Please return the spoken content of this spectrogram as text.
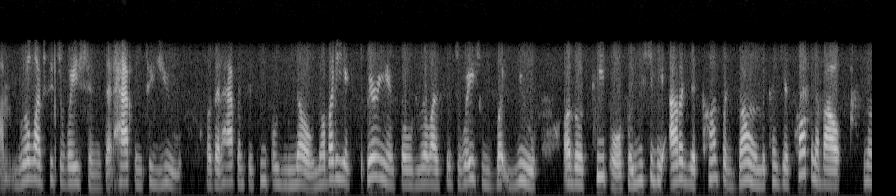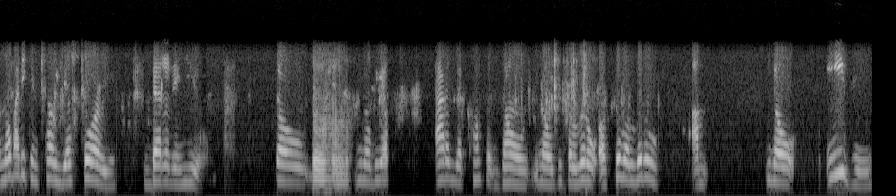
um, real life situations that happen to you or that happen to people you know. Nobody experienced those real life situations but you or those people. So you should be out of your comfort zone because you're talking about, you know, nobody can tell your story better than you. So mm-hmm. you, you know, be able out of your comfort zone, you know, just a little or feel a little um you know, easy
